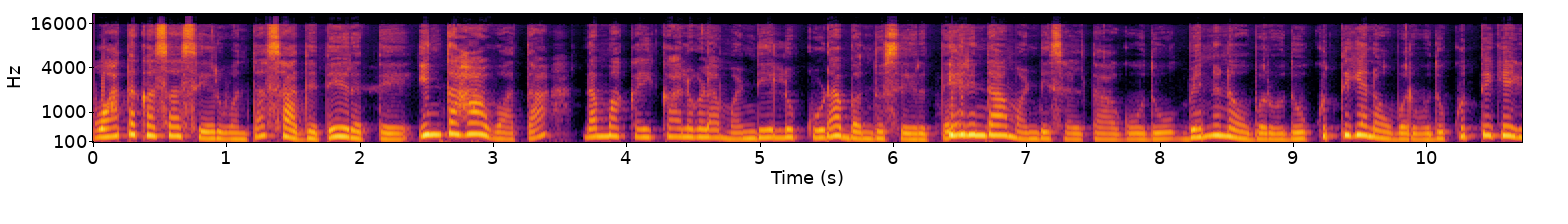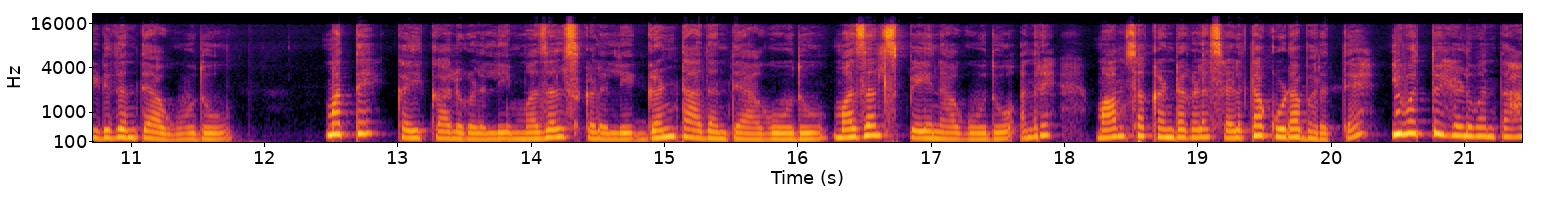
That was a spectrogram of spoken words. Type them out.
ವಾತಕಸ ಸೇರುವಂತ ಸಾಧ್ಯತೆ ಇರುತ್ತೆ. ಇಂತಹ ವಾತ ನಮ್ಮ ಕೈಕಾಲುಗಳ ಮಂಡಿಯಲ್ಲೂ ಕೂಡ ಬಂದು ಸೇರುತ್ತೆ. ಇದರಿಂದ ಮಂಡಿ ಸೆಳೆತ ಆಗುವುದು, ಬೆನ್ನು ನೋವು ಬರುವುದು, ಕುತ್ತಿಗೆ ನೋವು ಬರುವುದು, ಕುತ್ತಿಗೆ ಹಿಡಿದಂತೆ ಆಗುವುದು. ಮತ್ತೆ ಕೈಕಾಲುಗಳಲ್ಲಿ ಮಸಲ್ಸ್ಗಳಲ್ಲಿ ಗಂಟಾದಂತೆ ಆಗುವುದು ಮಸಲ್ಸ್ ಪೇನ್ ಆಗುವುದು ಅಂದ್ರೆ ಮಾಂಸಖಂಡಗಳ ಸೆಳೆತ ಕೂಡ ಬರುತ್ತೆ. ಇವತ್ತು ಹೇಳುವಂತಹ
